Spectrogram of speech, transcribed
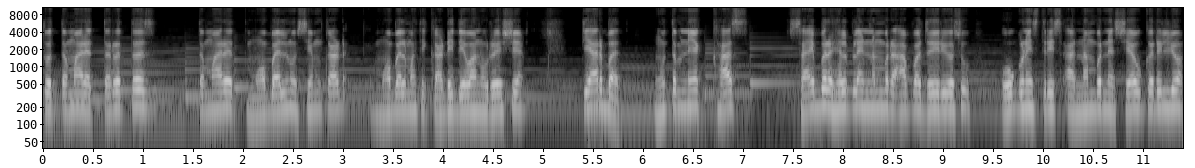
તો તમારે તરત જ તમારે મોબાઈલનું સિમ કાર્ડ મોબાઈલમાંથી કાઢી દેવાનું રહેશે. ત્યારબાદ હું તમને એક ખાસ સાયબર હેલ્પલાઇન નંબર આપવા જઈ રહ્યો છું. ઓગણીસ ત્રીસ આ નંબરને સેવ કરી લ્યો.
